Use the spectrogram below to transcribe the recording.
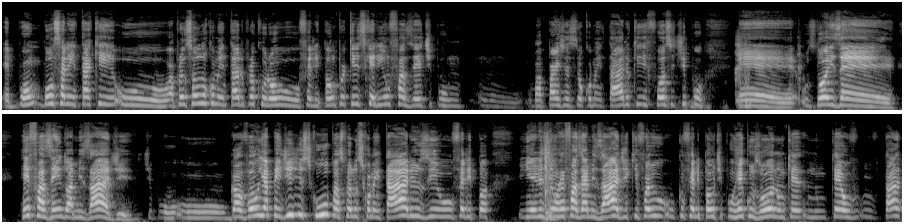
é bom, bom salientar que o, a produção do documentário procurou o Felipão porque eles queriam fazer, tipo, um, uma parte desse documentário que fosse, tipo, é, os dois é refazendo a amizade. Tipo, o Galvão ia pedir desculpas pelos comentários e o Felipão. E eles iam refazer a amizade, que foi o, que o Felipão, tipo, recusou, não quer, não quer tá?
